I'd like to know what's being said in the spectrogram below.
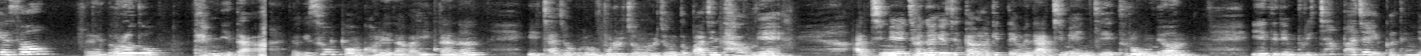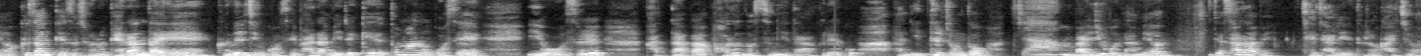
해서 예, 널어도 됩니다. 여기 수분봉 걸에다가 일단은 1차적으로 물을 좀 어느 정도 빠진 다음에 아침에 저녁에 세탁을 하기 때문에 아침에 이제 들어오면 얘들이 물이 쫙 빠져 있거든요. 그 상태에서 저는 베란다에 그늘진 곳에 바람이 이렇게 통하는 곳에 이 옷을 갖다가 걸어 놓습니다. 그리고 한 이틀 정도 쫙 말리고 나면 이제 서랍에 제 자리에 들어가죠.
